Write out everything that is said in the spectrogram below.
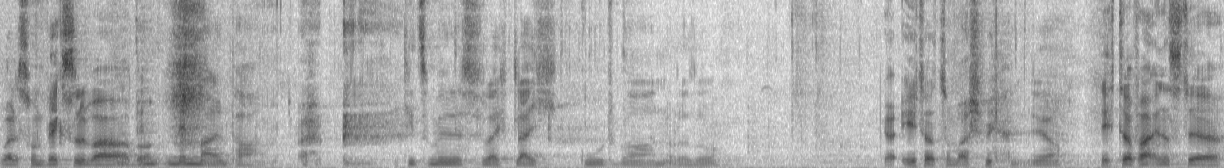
weil es so ein Wechsel war, aber Nenn, nenn mal ein paar. Die zumindest vielleicht gleich gut waren oder so. ja, Ether zum Beispiel. Ja. Ether war eines der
